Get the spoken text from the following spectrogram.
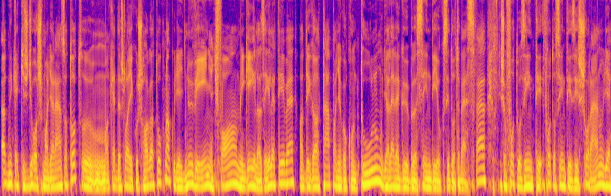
Adnék egy kis gyors magyarázatot a kedves laikus hallgatóknak, hogy egy növény, egy fa, míg él az életébe, addig a tápanyagokon túl ugye a levegőből széndiokszidot vesz fel, és a fotoszintézis során ugye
